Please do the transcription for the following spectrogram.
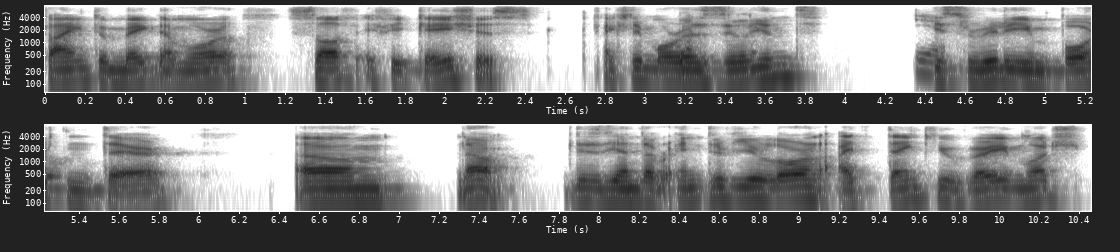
trying to make them more self-efficacious, actually more resilient, yeah. is really important there. Um, now, this is the end of our interview, Lauren. I thank you very much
